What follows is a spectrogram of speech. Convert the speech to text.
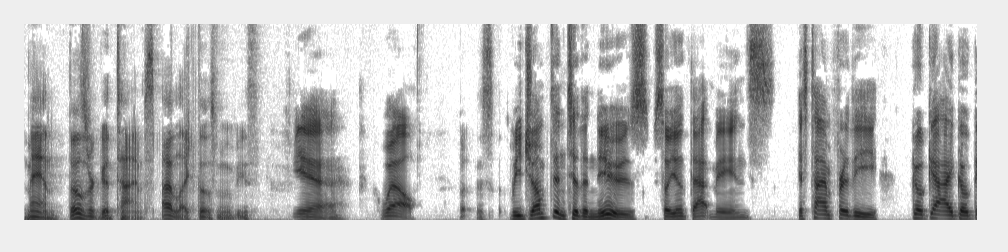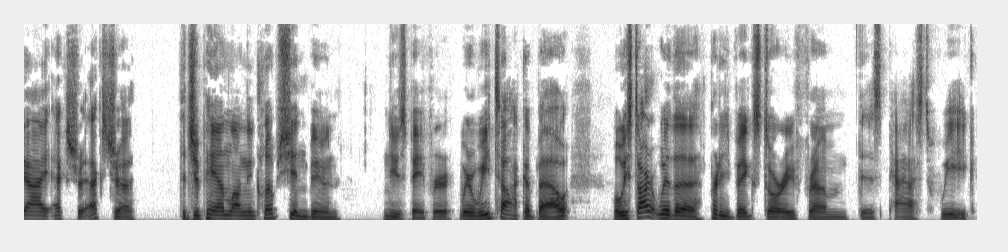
Man, those are good times. I like those movies. Yeah. Well, but we jumped into the news, so you know what that means. It's time for the Go Guy, Go Guy Extra Extra, the Japan Longing Club Shinbun newspaper, where we talk about. Well, we start with a pretty big story from this past week.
